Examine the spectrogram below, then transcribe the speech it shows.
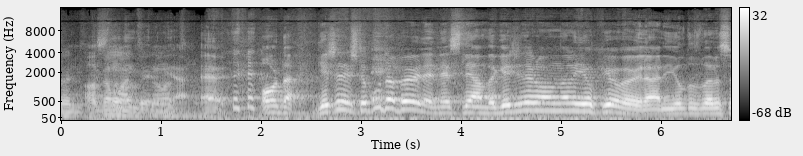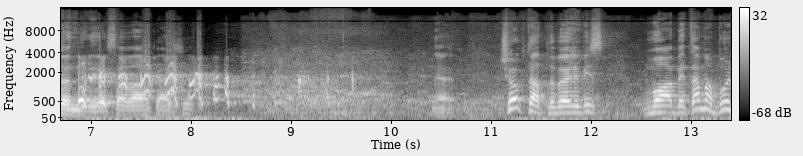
böyle. Aslanım romantik, benim romantik. ya. Evet. Orada geceler işte bu da böyle Neslihan'da. Geceler onları yakıyor böyle hani yıldızları söndürüyor sabaha karşı. Evet. Çok tatlı böyle biz muhabbet ama bu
